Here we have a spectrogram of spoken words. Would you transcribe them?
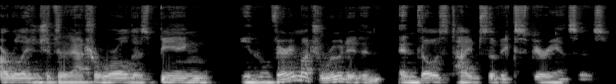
our relationship to the natural world as being, you know, very much rooted in, in those types of experiences.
